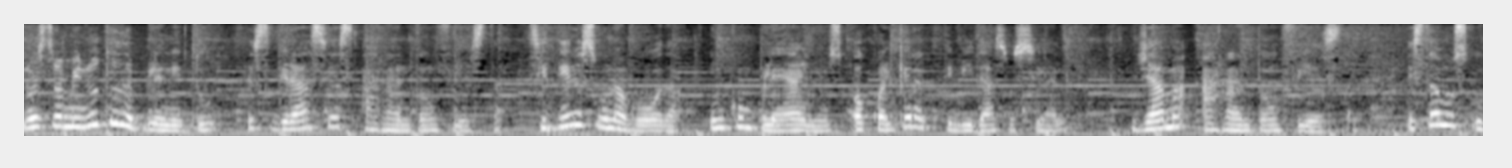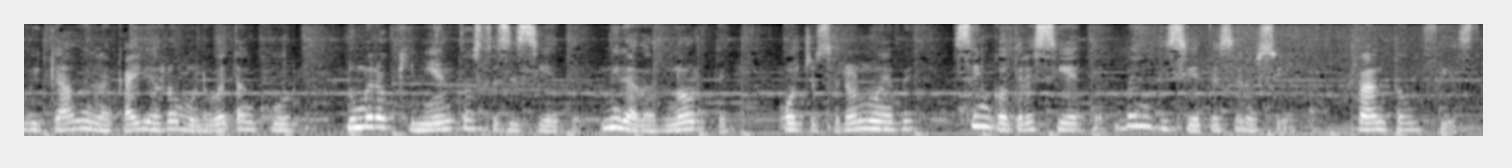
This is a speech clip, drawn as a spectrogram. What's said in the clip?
Nuestro minuto de plenitud es gracias a Ranton Fiesta. Si tienes una boda, un cumpleaños o cualquier actividad social, llama a Rantón Fiesta. Estamos ubicados en la calle Rómulo Betancourt, número 517, Mirador Norte, 809-537-2707. Rantón Fiesta.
